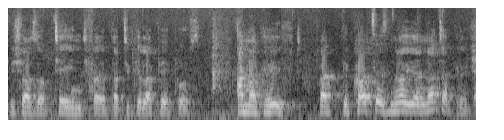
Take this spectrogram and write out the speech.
which was obtained for a particular purpose. I'm aggrieved. But the court says, no, you're not aggrieved.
